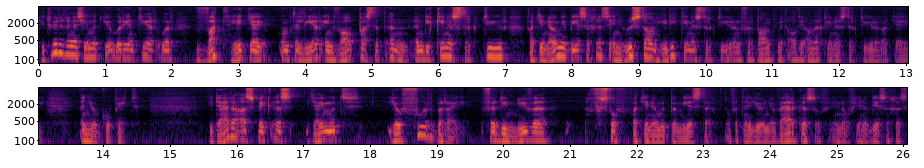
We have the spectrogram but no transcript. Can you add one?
Die tweede ding is jy moet jou oriënteer oor wat het jy om te leer en waar pas dit in in die kennisstruktuur wat jy nou mee besig is en hoe staan hierdie kennisstruktuur in verband met al die ander kennisstrukture wat jy in jou kop het. Die derde aspek is jy moet jou voorberei vir die nuwe stof wat jy nou moet bemeester of dit nou jou in jou werk is of en of jy nou besig is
